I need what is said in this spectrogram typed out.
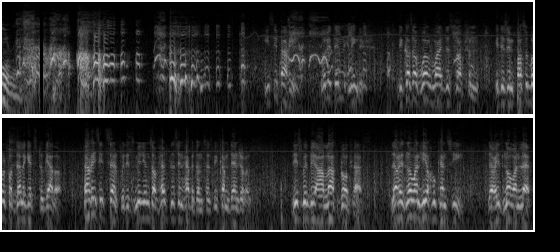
All right. Ici Paris. Bulletin in English. Because of worldwide disruption, it is impossible for delegates to gather. Paris itself, with its millions of helpless inhabitants, has become dangerous. This will be our last broadcast. There is no one here who can see. There is no one left.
